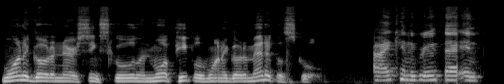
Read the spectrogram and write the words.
want to go to nursing school and more people want to go to medical school. I can agree with that. And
